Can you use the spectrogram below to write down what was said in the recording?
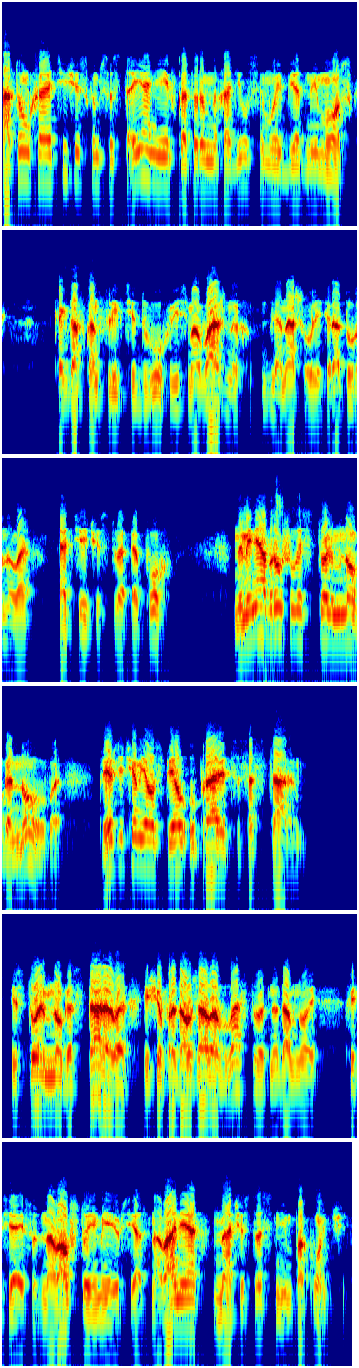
о том хаотическом состоянии, в котором находился мой бедный мозг, когда в конфликте двух весьма важных для нашего литературного отечества эпох на меня обрушилось столь много нового, прежде чем я успел управиться со старым и столь много старого еще продолжало властвовать надо мной, хотя я и сознавал, что имею все основания начисто с ним покончить.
